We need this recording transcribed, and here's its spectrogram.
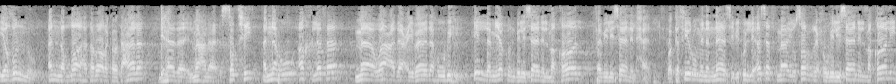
يظن أن الله تبارك وتعالى بهذا المعنى السطحي أنه أخلف ما وعد عباده به. إن لم يكن بلسان المقال فبلسان الحال. وكثير من الناس بكل أسف ما يصرح بلسان المقال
